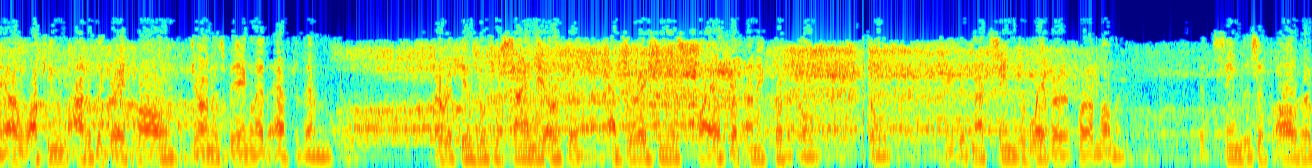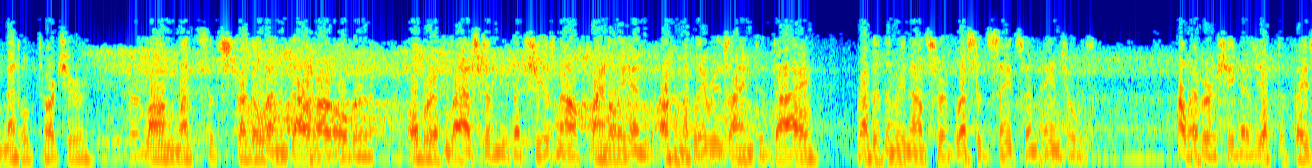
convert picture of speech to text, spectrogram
They are walking out of the great hall. Joan is being led after them. Her refusal to sign the oath of abjuration was quiet but unequivocal. She did not seem to waver for a moment. It seemed as if all her mental torture, her long months of struggle and doubt are over, over at last, and that she is now finally and ultimately resigned to die rather than renounce her blessed saints and angels. However, she has yet to face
